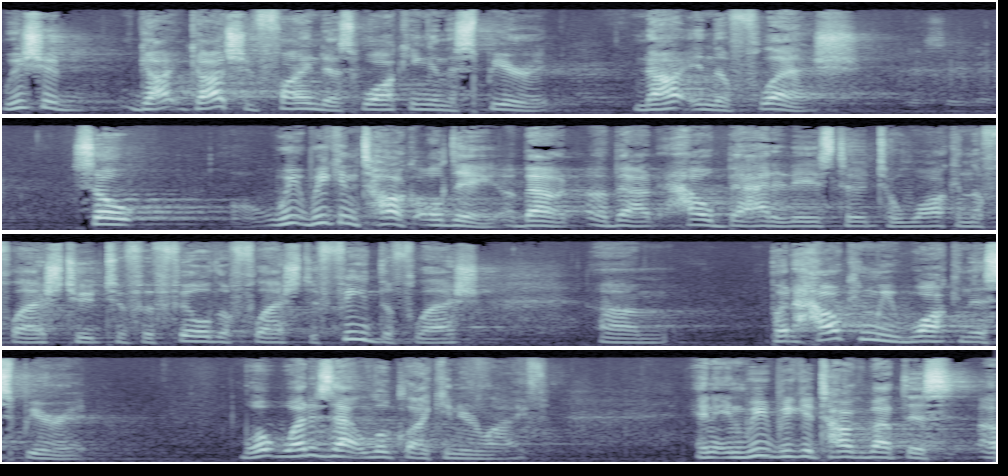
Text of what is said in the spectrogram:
we should, God, God should find us walking in the Spirit, not in the flesh. So we, we can talk all day about, about how bad it is to, to walk in the flesh, to, to fulfill the flesh, to feed the flesh. Um, but how can we walk in the Spirit? What, what does that look like in your life? And, and we, we could talk about this a,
